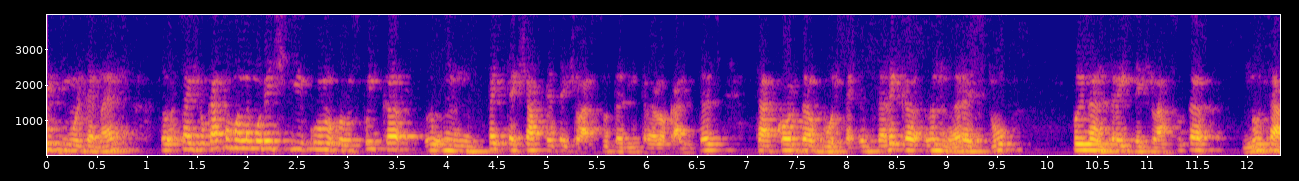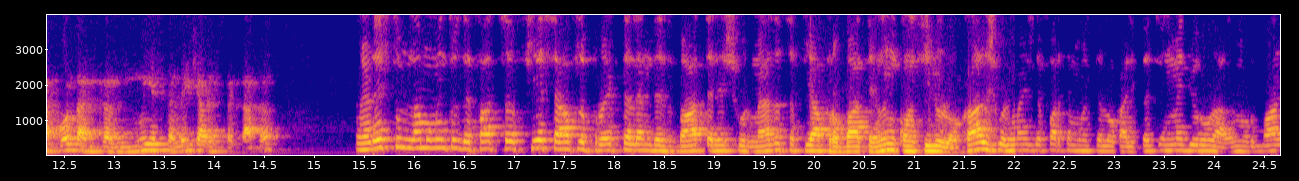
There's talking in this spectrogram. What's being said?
ultimul demers, uh, te-ai jucat să mă lămurești cum, cum spui că în peste 70% dintre localități se acordă burse. Înțeleg că în restul, până în 30%, nu se acordă, adică nu este legea respectată? În restul, la momentul de față, fie se află proiectele în dezbatere și urmează să fie aprobate în Consiliul Local și vorbim aici de foarte multe localități în mediul rural. În urban,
